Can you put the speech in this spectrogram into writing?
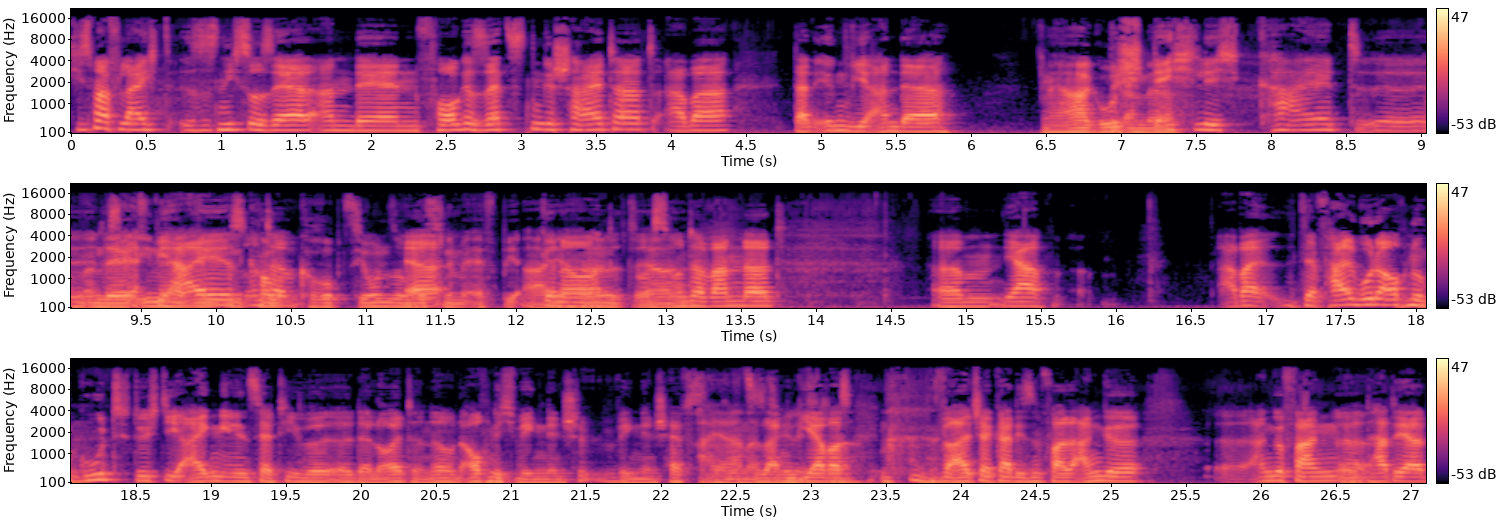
diesmal vielleicht ist es nicht so sehr an den Vorgesetzten gescheitert, aber dann irgendwie an der. Ja, gut, an der, Bestechlichkeit äh, an des der FBIs inhärenten unter, Kor Korruption so ein Ja, bisschen im FBI. genau, halt, das ja. unterwandert. Ähm, ja, aber der Fall wurde auch nur gut durch die Eigeninitiative äh, der Leute, ne? Und auch nicht wegen den, wegen den Chefs. Ah ja, also sozusagen, natürlich, die ja was. Walczek hat diesen Fall ange, angefangen Ja. und hatte ja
